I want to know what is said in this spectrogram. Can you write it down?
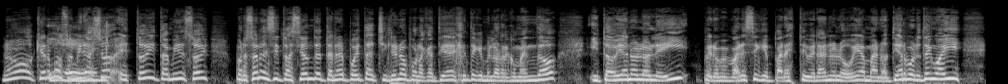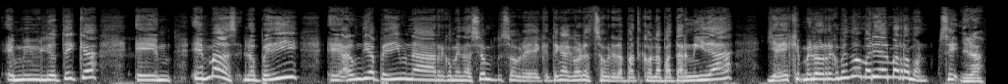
No, qué hermoso. Mira, yo estoy, también soy persona en situación de tener poeta chileno por la cantidad de gente que me lo recomendó y todavía no lo leí, pero me parece que para este verano lo voy a manotear porque lo tengo ahí en mi biblioteca. Eh, es más, lo pedí, eh, algún día pedí una recomendación sobre que tenga que ver sobre la, con la paternidad y ahí es que me lo recomendó María del Mar Ramón. Sí. Mira.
